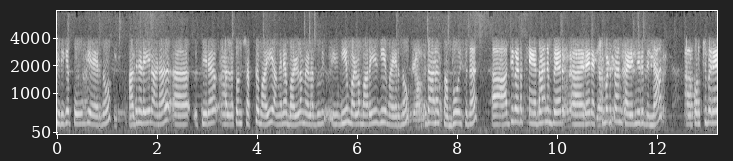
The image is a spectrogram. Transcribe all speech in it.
തിരികെ പോവുകയായിരുന്നു. അതിനിടയിലാണ് തിര അല്പം ശക്തമായി അങ്ങനെ വെള്ളം ഇളകുകയും വെള്ളം അറിയുകയുമായിരുന്നു ഇതാണ് സംഭവിച്ചത്. ആദ്യഘട്ടത്തിൽ ഏതാനും പേർ രക്ഷപ്പെടുത്താൻ കഴിഞ്ഞിരുന്നില്ല. കുറച്ചുപേരെ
